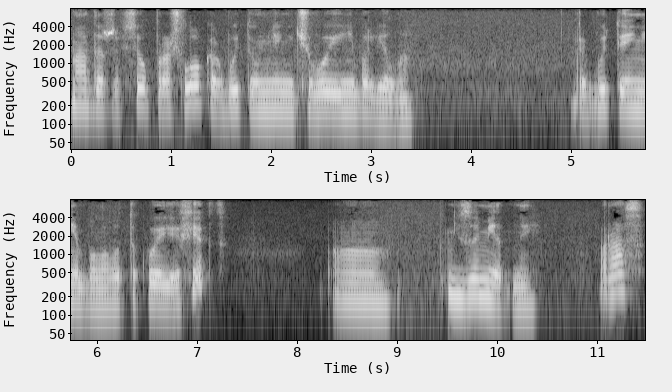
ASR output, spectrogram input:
Надо же, все прошло, как будто у меня ничего и не болело. Как будто и не было. Вот такой эффект э, незаметный. Раз,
